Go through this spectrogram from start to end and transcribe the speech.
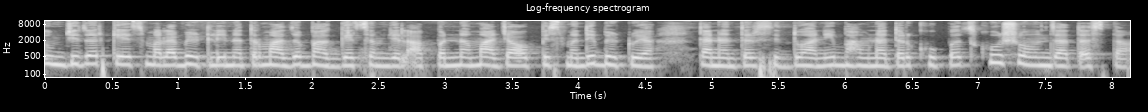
तुमची जर केस मला भेटली ना तर माझं भाग्यच समजेल. आपण ना माझ्या ऑफिसमध्ये भेटूया. त्यानंतर सिद्धू आणि भावना तर खूपच खुश होऊन जात असता.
